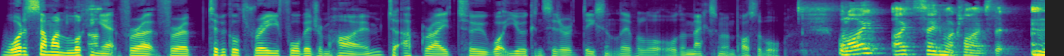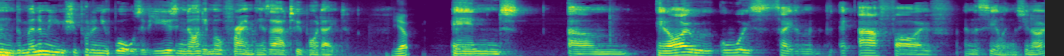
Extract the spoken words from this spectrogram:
what is someone looking at for a for a typical three four bedroom home to upgrade to what you would consider a decent level or, or the maximum possible? Well, I, I say to my clients that the minimum you should put in your walls if you're using 90 mil framing is R2.8. Yep. And um, and I always say to them R5 in the ceilings, you know.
